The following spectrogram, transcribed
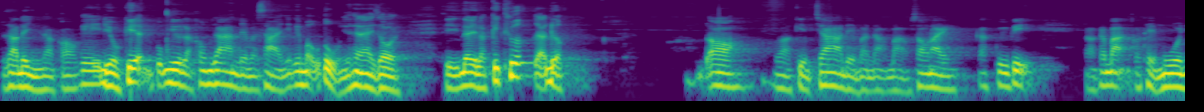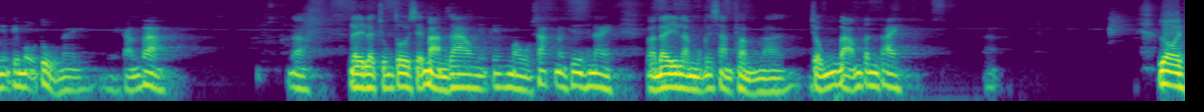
gia đình là có cái điều kiện cũng như là không gian để mà xài những cái mẫu tủ như thế này rồi. Thì đây là kích thước đã được đo và kiểm tra để mà đảm bảo sau này các quý vị và các bạn có thể mua những cái mẫu tủ này để gắn vào. Đó đây là chúng tôi sẽ bàn giao những cái màu sắc nó như thế này. Và đây là một cái sản phẩm là chống bám vân tay. Rồi,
